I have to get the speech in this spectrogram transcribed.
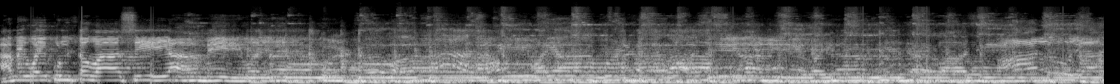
आम्ही वैकुंठवासी आम्ही वैकुंठवासी. आलो या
